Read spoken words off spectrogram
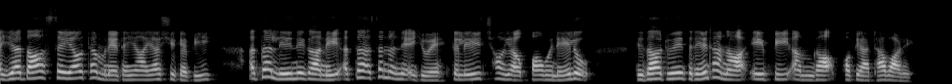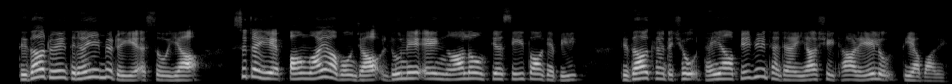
အရက်သား10ယောက်ထပ်မံဒဏ်ရာရရှိခဲ့ပြီး အသက်၄နှစ်ကနေအသက်12နှစ်အရွယ်ကလေး6ယောက်ပါဝင်တယ်လို့ဒေသတွင်းသတင်းဌာန APM ကဖော်ပြထားပါတယ်။ဒေသတွင်းသတင်းရင်းမြစ်တွေရဲ့အဆိုအရစစ်တပ်ရဲ့ပေါင်900ဘုံကြောင့်လူနေအိမ်9လုံးပျက်စီးသွားခဲ့ပြီးဒေသခံတချို့ဒဏ်ရာပြင်းပြင်းထန်ထန်ရရှိထားတယ်လို့သိရပါတယ်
